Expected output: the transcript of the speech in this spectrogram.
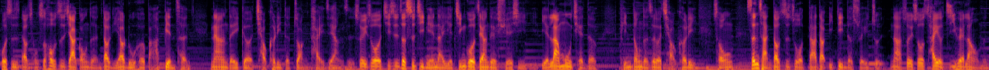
或是要从事后制加工的人，到底要如何把它变成那样的一个巧克力的状态这样子。所以说，其实这十几年来也经过这样的学习，也让目前的屏东的这个巧克力从生产到制作达到一定的水准。那所以说才有机会让我们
